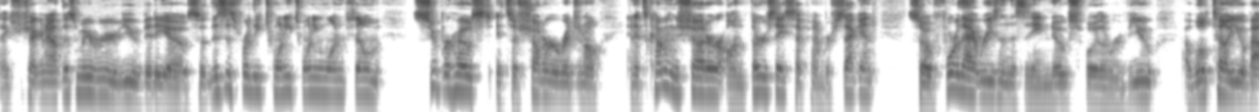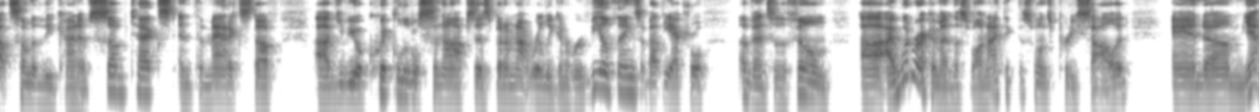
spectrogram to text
Thanks for checking out this movie review video. So this is for the 2021 film Superhost. It's a Shudder original, and it's coming to Shudder on Thursday, September 2nd. So for that reason, this is a no spoiler review. I will tell you about some of the kind of subtext and thematic stuff. Give you a quick little synopsis, but I'm not really going to reveal things about the actual events of the film. Uh, I would recommend this one. I think this one's pretty solid. And um, yeah,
